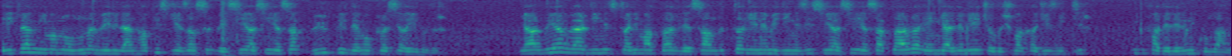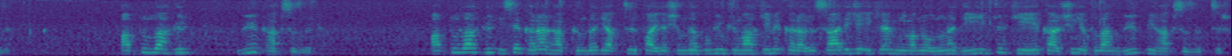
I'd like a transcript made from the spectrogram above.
Ekrem İmamoğlu'na verilen hapis cezası ve siyasi yasak büyük bir demokrasi ayıbıdır. Yargıya verdiğiniz talimatlar ile sandıkta yenemediğinizi siyasi yasaklarla engellemeye çalışmak acizliktir, ifadelerini kullandı. Abdullah Gül, büyük haksızlık. Abdullah Gül ise karar hakkında yaptığı paylaşımda bugünkü mahkeme kararı sadece Ekrem İmamoğlu'na değil Türkiye'ye karşı yapılan büyük bir haksızlıktır.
